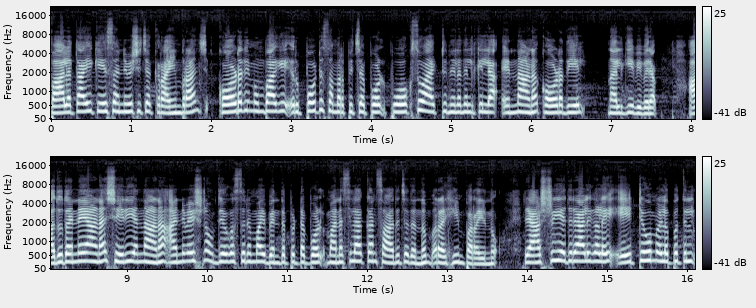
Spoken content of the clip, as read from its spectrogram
പാലത്തായി കേസ് അന്വേഷിച്ച ക്രൈംബ്രാഞ്ച് കോടതി മുമ്പാകെ റിപ്പോർട്ട് സമർപ്പിച്ചപ്പോൾ പോക്സോ ആക്ട് നിലനിൽക്കില്ല എന്നാണ് കോടതിയിൽ നൽകിയ വിവരം. അതുതന്നെയാണ് ശരിയെന്നാണ് അന്വേഷണ ഉദ്യോഗസ്ഥരുമായി ബന്ധപ്പെട്ടപ്പോൾ മനസ്സിലാക്കാൻ സാധിച്ചതെന്നും റഹീം പറയുന്നു. രാഷ്ട്രീയ എതിരാളികളെ ഏറ്റവും എളുപ്പത്തിൽ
